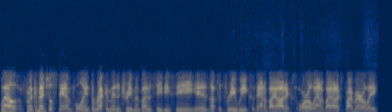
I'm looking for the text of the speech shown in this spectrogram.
Well, from a conventional standpoint, the recommended treatment by the CDC is up to three weeks of antibiotics, oral antibiotics primarily.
